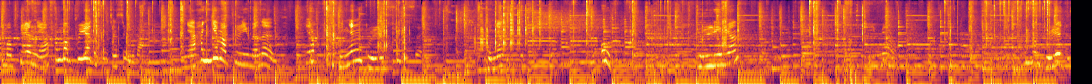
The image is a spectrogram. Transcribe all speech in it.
한번 풀렸네요. 한번 풀려도 괜찮습니다. 그냥 한 개만 풀리면은 이렇게 그냥 돌릴 수 있어요. 그냥 어 돌리면 돌리면 한번 돌려주세요.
